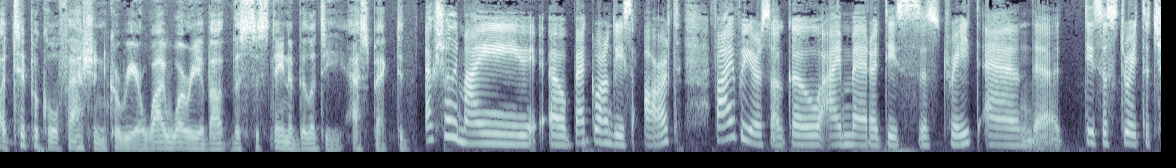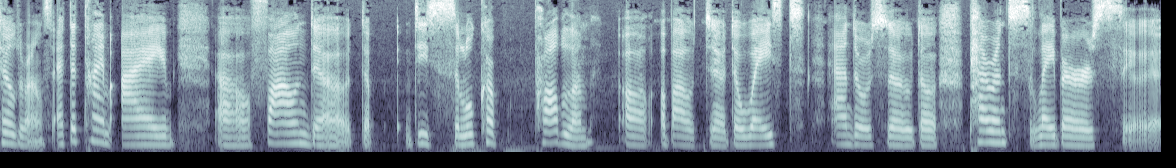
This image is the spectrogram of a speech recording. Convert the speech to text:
a typical fashion career? Why worry about the sustainability aspect? Actually, my uh, background is art. Five years ago, I met at this street and uh, this street children's. At the time, I uh, found the, this local problem uh, about uh, the waste and also the parents' labor's uh,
